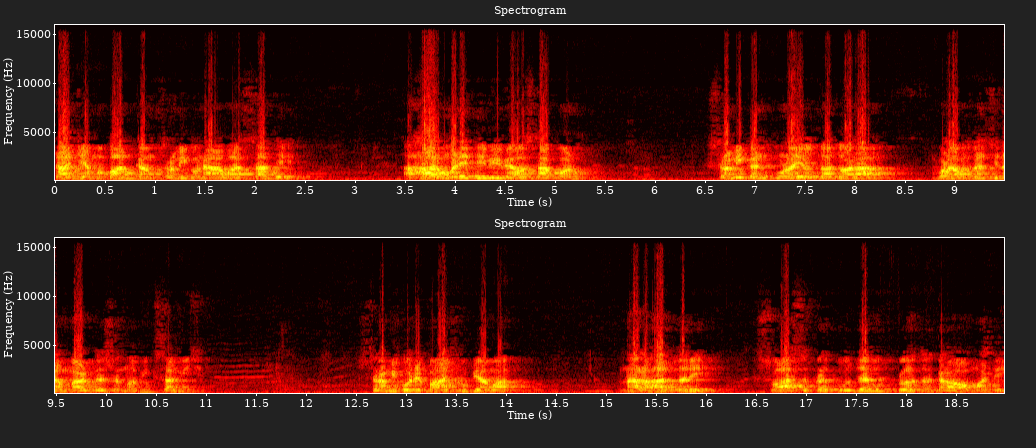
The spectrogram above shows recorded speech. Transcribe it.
રાજ્યમાં બાંધકામ શ્રમિકોના આવાસ સાથે આહાર મળે તેવી વ્યવસ્થા પણ શ્રમિક અન્નપૂર્ણા યોજના દ્વારા વડાપ્રધાનશ્રીના માર્ગદર્શનમાં વિકસાવી છે. શ્રમિકોને પાંચ રૂપિયામાં ના રાહત દરે સ્વાસ્થ્યપ્રદ ભોજન ઉપલબ્ધ કરાવવા માટે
